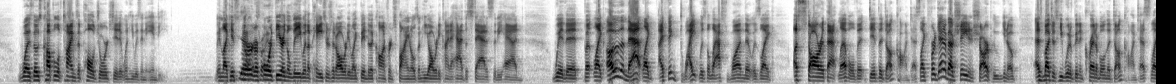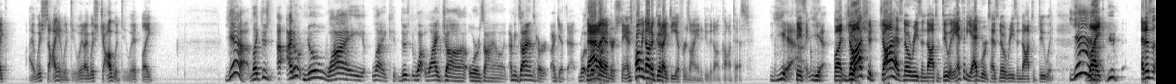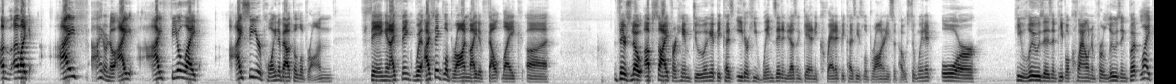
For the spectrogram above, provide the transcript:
was those couple of times that Paul George did it when he was in Indy. In like his Yeah, third or that's right. fourth year in the league when the Pacers had already like been to the conference finals and he already kind of had the status that he had with it. But like other than that, like I think Dwight was the last one that was like a star at that level that did the dunk contest. Like forget about Shaedon Sharpe, who you know, as much as he would have been incredible in the dunk contest, like I wish Zion would do it. I wish Ja would do it. Like Yeah, like there's I, don't know why like there's why, why Ja or Zion. I mean Zion's hurt. I get that. But, That but, I understand. It's probably not a good idea for Zion to do the dunk contest. Yeah, physically. Yeah, But Ja Yeah. should Ja has no reason not to do it. Anthony Edwards has no reason not to do it. yeah. Like- dude, And as uh, I- like I I don't know. I I feel like I see your point about the LeBron thing and I think wh- I think LeBron might have felt like uh there's no upside for him doing it because either he wins it and he doesn't get any credit because he's LeBron and he's supposed to win it or he loses and people clown him for losing. But like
